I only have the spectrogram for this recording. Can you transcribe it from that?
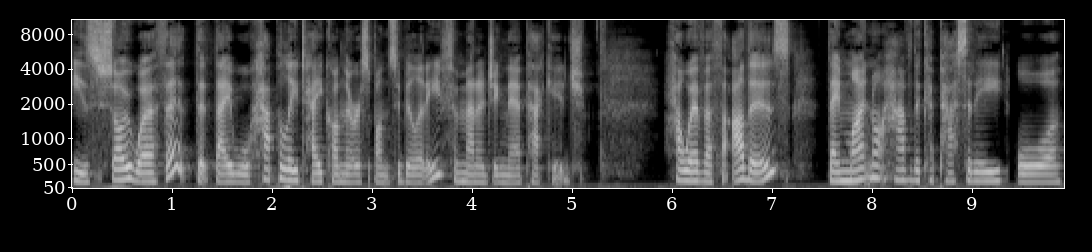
is so worth it that they will happily take on the responsibility for managing their package. However, for others, they might not have the capacity or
